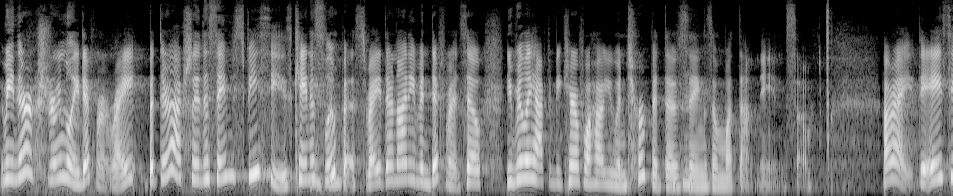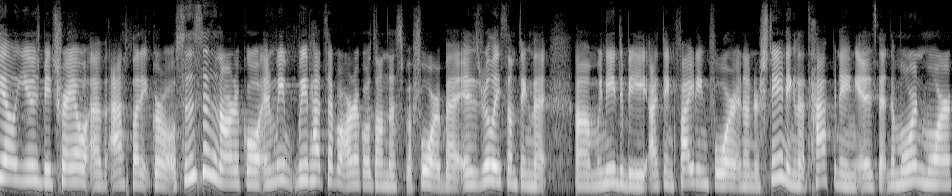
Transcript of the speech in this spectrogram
I mean, they're extremely different, right? But they're actually the same species, Canis mm-hmm. lupus, right? They're not even different. So you really have to be careful how you interpret those mm-hmm. things and what that means. So. All right, the ACLU's betrayal of athletic girls. So this is an article, and we've we've had several articles on this before, but it is really something that um, we need to be, I think, fighting for and understanding that's happening is that the more and more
